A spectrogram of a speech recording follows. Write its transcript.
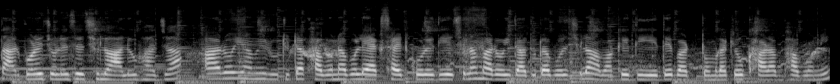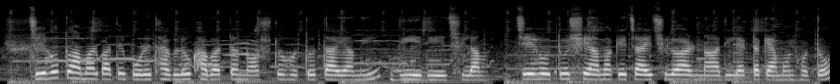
তারপরে চলে এসেছিল আলু ভাজা, আর ওই আমি রুটিটা খাব না বলে এক সাইড করে দিয়েছিলাম, আর ওই দাদুটা বলছিল, আমাকে দিয়ে দে বাট তোমরা কেউ খারাপ ভাবোনি। যেহেতু আমার পাতে পড়ে থাকলেও খাবারটা নষ্ট হতো, তাই আমি দিয়ে দিয়েছিলাম। যেহেতু সে আমাকে চাইছিল আর না দিলে একটা কেমন হতো।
